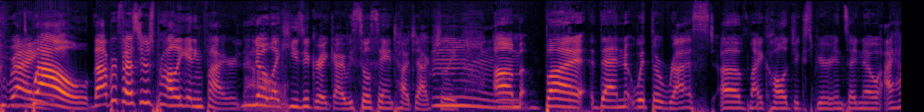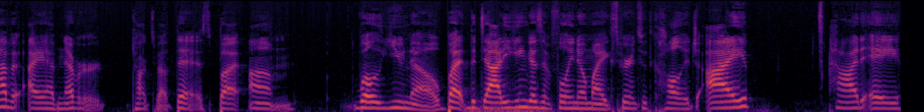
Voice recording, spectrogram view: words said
Right. Wow. That professor is probably getting fired now. No, like he's a great guy. We still stay in touch actually. Mm. Um, but then with the rest of my college experience, I know I have I have never talked about this, but um, well, you know, but the Daddy Gang doesn't fully know my experience with college. I had a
